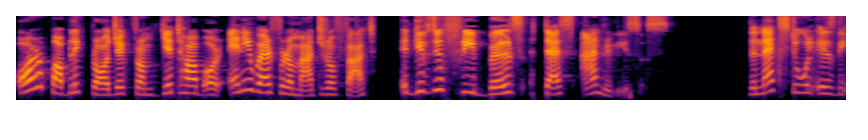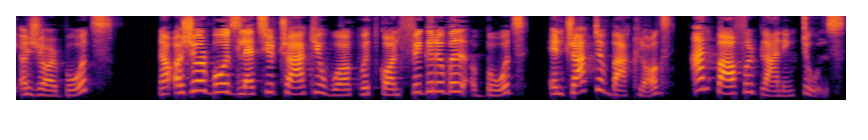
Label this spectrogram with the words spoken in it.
or a public project from GitHub or anywhere for a matter of fact, it gives you free builds, tests, and releases. The next tool is the Azure Boards. Now, Azure Boards lets you track your work with configurable boards, interactive backlogs, and powerful planning tools.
